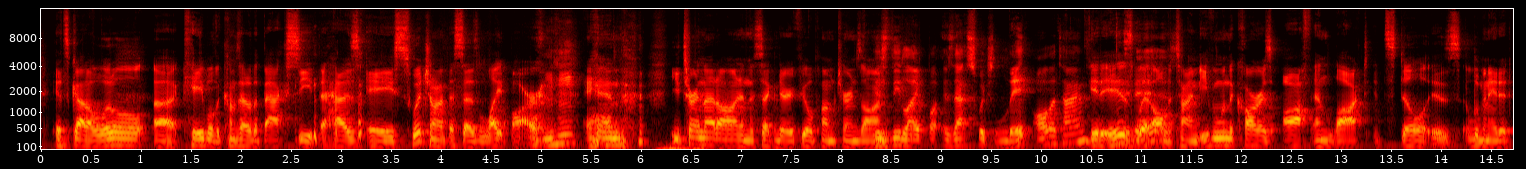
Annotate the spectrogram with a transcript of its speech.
It's got a little uh, cable that comes out of the back seat that has a switch on it that says light bar, Mhm. and you turn that on, and the secondary fuel pump turns on. Is the light bulb, is that switch lit all the time? It is It lit all the time, even when the car is off and locked. It still is illuminated.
